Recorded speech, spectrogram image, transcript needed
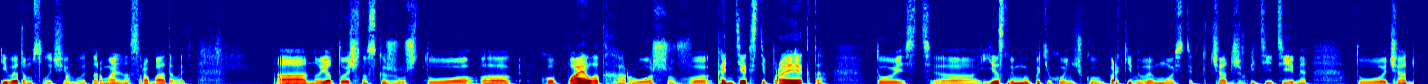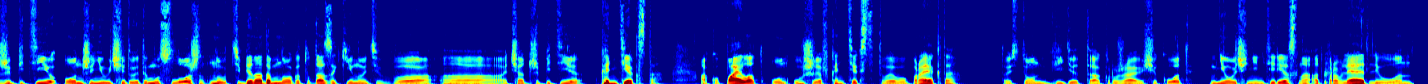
и в этом случае будет нормально срабатывать. Uh, но я точно скажу, что uh, Copilot хорош в контексте проекта. То есть, э, если мы потихонечку прокидываем мостик к чат GPT теме, то чат GPT, он же не учитывает, ему сложно, ну, тебе надо много туда закинуть в чат GPT контекста. А Copilot, он уже в контексте твоего проекта, то есть он видит окружающий код. Мне очень интересно, отправляет ли он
